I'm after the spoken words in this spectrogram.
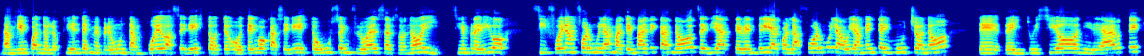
también cuando los clientes me preguntan, ¿puedo hacer esto o tengo que hacer esto? ¿Uso influencers o no? Y siempre digo, si fueran fórmulas matemáticas, no, te vendría con la fórmula, obviamente hay mucho, ¿no? De, intuición y de arte,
